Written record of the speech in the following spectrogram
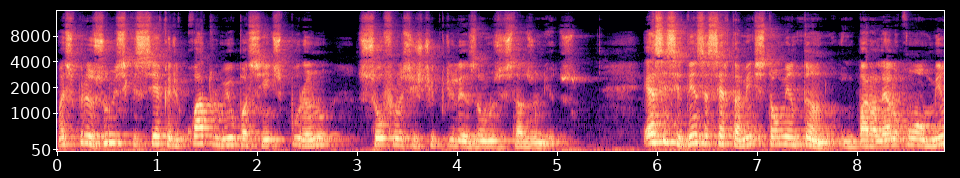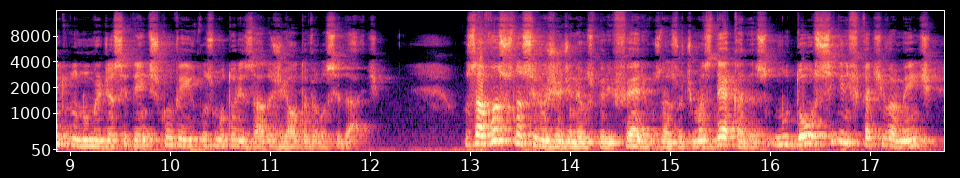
mas presume-se que cerca de 4 mil pacientes por ano sofram esse tipo de lesão nos Estados Unidos. Essa incidência certamente está aumentando, em paralelo com o aumento do número de acidentes com veículos motorizados de alta velocidade. Os avanços na cirurgia de nervos periféricos nas últimas décadas mudou significativamente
